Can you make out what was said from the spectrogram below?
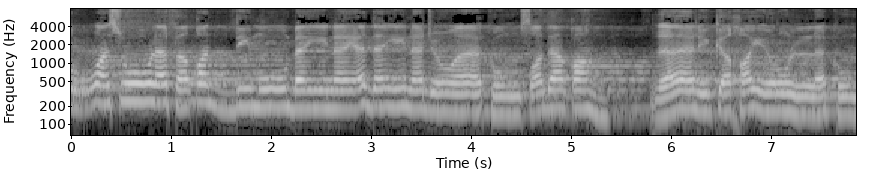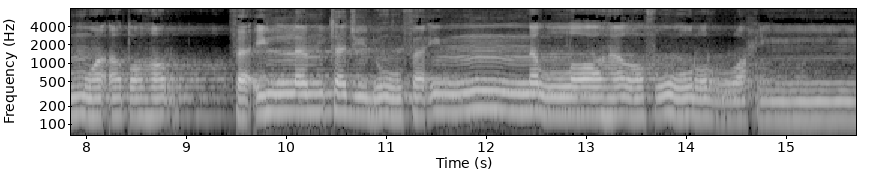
الرسول فقدموا بين يدي نجواكم صدقة. ذلك خير لكم وأطهر. فإن لم تجدوا فإن الله غفور رحيم.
